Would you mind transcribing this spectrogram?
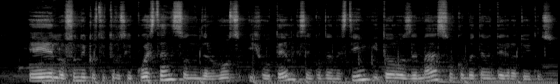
eh, los únicos títulos que cuestan son The Roots y Hotel, que se encuentran en Steam, y todos los demás son completamente gratuitos.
